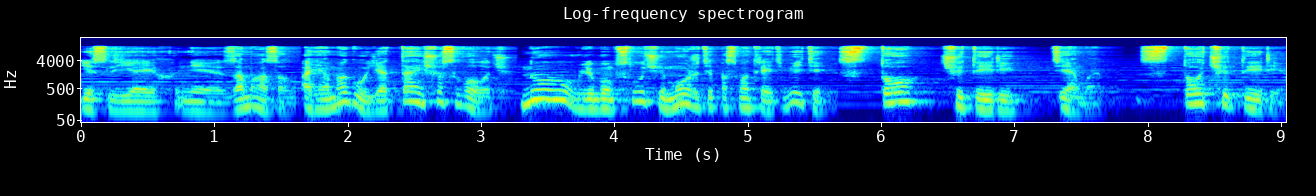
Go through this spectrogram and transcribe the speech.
если я их не замазал. А я могу, я та еще сволочь. Но в любом случае можете посмотреть, видите, 104 темы. 104.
